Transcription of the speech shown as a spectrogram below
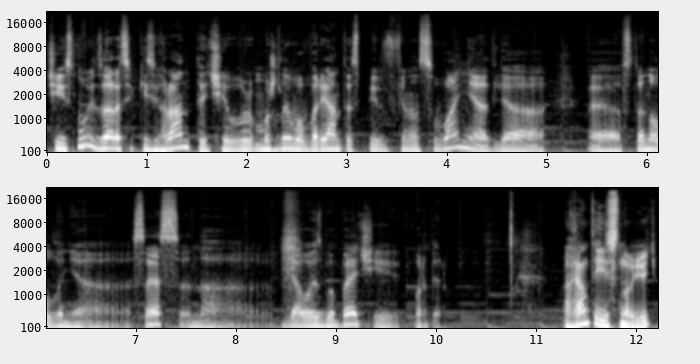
Чи існують зараз якісь гранти, чи можливо варіанти співфінансування для е, встановлення СЕС на для ОСББ чи квартир? Гранти існують,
